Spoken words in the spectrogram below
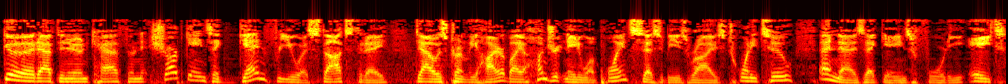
Good afternoon, Catherine. Sharp gains again for U.S. stocks today. Dow is currently higher by 181 points. S&P's rise 22, and Nasdaq gains 48.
